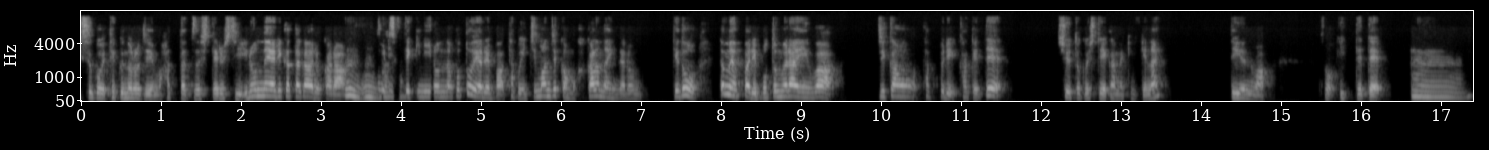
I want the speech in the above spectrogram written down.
すごいテクノロジーも発達してるし、いろんなやり方があるから、効率的にいろんなことをやれば多分1万時間もかからないんだろうけど、でもやっぱりボトムラインは時間をたっぷりかけて習得していかなきゃいけない。っていうのは、そう言ってて。うん。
